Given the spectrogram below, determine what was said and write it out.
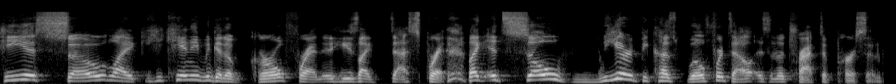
he is so like he can't even get a girlfriend and he's like desperate. Like it's so weird because will friedle is an attractive person.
